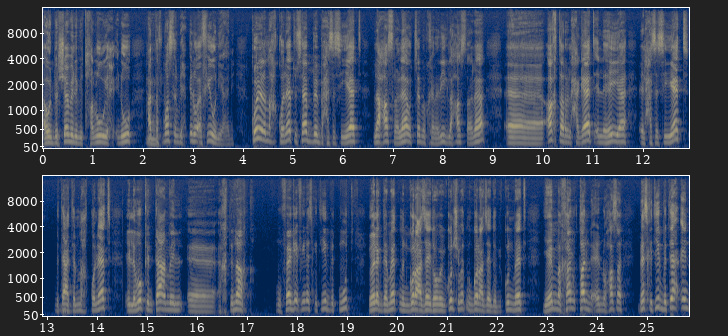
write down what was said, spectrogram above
أو البرشام اللي بيطحنوه ويحقنوه. حتى في مصر بيحقنوا أفيون يعني. كل المحقونات تسبب حساسيات لا حصر لها وتسبب خراريج لا حصر لها. أخطر الحاجات اللي هي الحساسيات بتاعة المحقونات اللي ممكن تعمل آه، اختناق مفاجئ. في ناس كتير بتموت يقول لك ده مات من جرعة زايدة. هو ما بيكونش مات من جرعة زايدة بيكون مات يا إما خنقا لأنه حصل. ناس كتير بتحقن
